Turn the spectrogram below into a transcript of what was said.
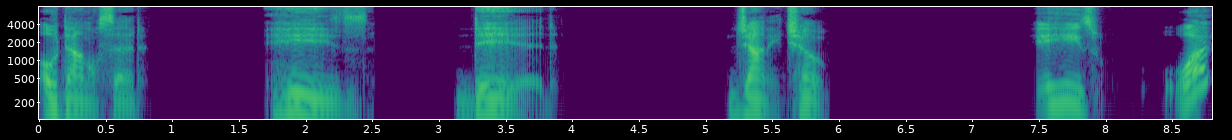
O'Donnell said. He's dead. Johnny choked. He's what?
